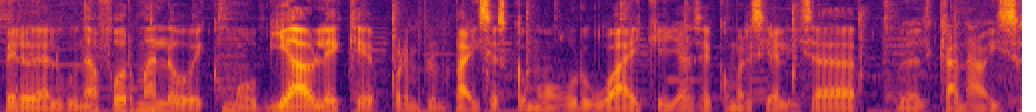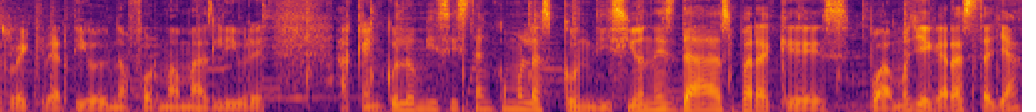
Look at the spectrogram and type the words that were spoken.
pero de alguna forma lo ve como viable que por ejemplo en países como Uruguay, que ya se comercializa el cannabis recreativo de una forma más libre, acá en Colombia sí están como las condiciones dadas para que podamos llegar hasta allá.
